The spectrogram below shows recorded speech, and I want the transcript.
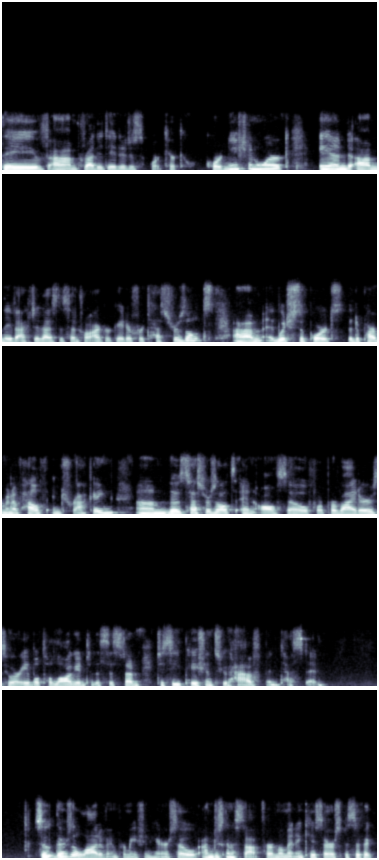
they've um, provided data to support care coordination work and um, they've acted as the central aggregator for test results, um, which supports the Department of Health in tracking um, those test results and also for providers who are able to log into the system to see patients who have been tested. So there's a lot of information here. So I'm just going to stop for a moment in case there are specific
